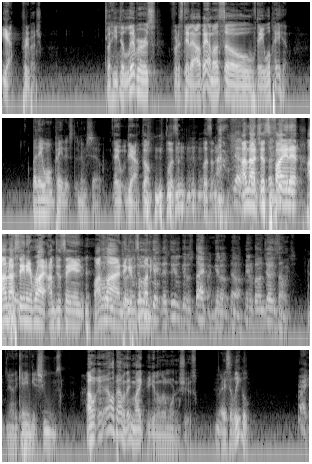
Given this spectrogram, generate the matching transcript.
Yeah, pretty much. But he delivers for the state of Alabama, so they will pay him. But they won't pay this themselves. They yeah, don't listen. Listen. Yeah, I'm not justifying it. I'm not saying it right. I'm just saying bottom line, they give him some money. students Get, the students get a stipend, get a you know, peanut butter and jelly sandwich. Yeah, they can't even get shoes. I don't, in Alabama, they might be getting a little more than shoes. It's illegal. Right.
